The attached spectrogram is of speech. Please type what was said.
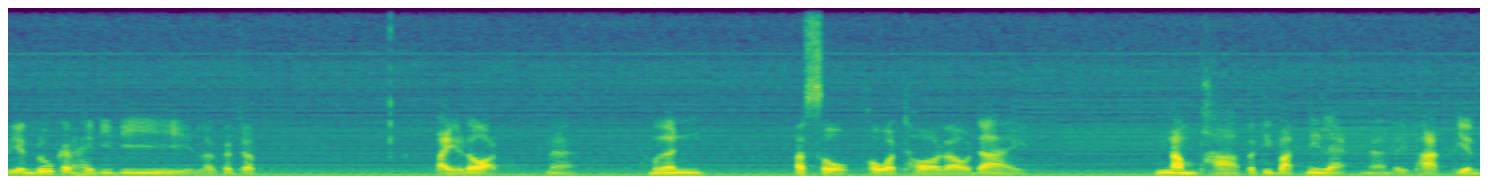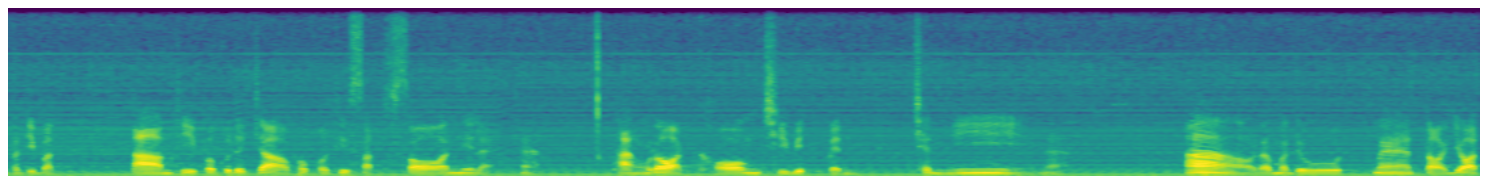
เรียนรู้กันให้ดีๆ แล้วก็จะ ไปรอดนะเหมือนอโศกภวทเราได้นำพาปฏิบัตินี่แหละนะได้ภาคเพียรปฏิบัติตามที่พระพุทธเจ้า พระโพธิสัตว์สอนนี่แหละนะทางรอดของชีวิตเป็นเช่นนี้นะอ้าวเรามาดูแม่ต่อยอด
